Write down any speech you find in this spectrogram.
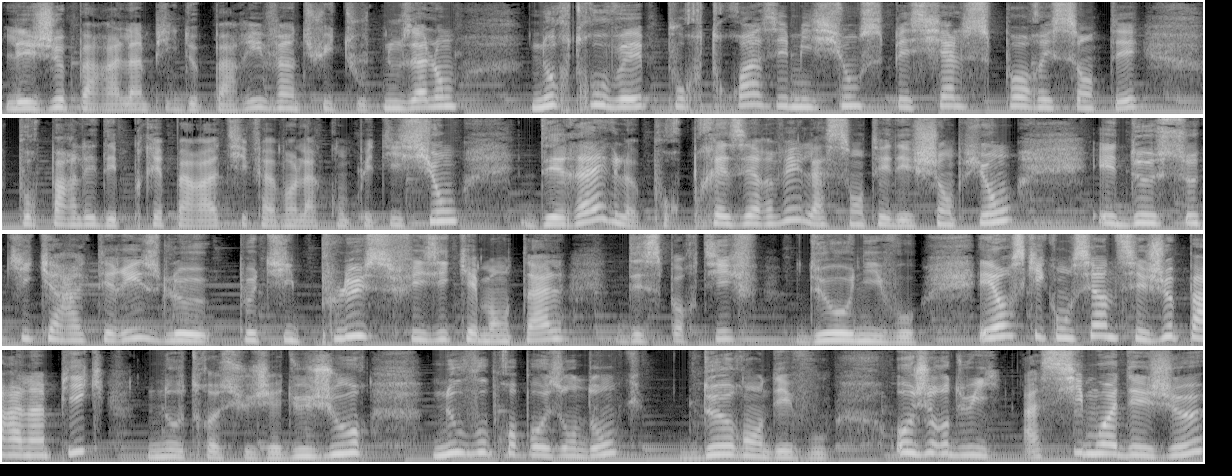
les Jeux paralympiques de Paris, 28 août. Nous allons nous retrouver pour trois émissions spéciales sport et santé pour parler des préparatifs avant la compétition, des règles pour préserver la santé des champions et de ce qui caractérise le petit plus physique et mental des sportifs de haut niveau. Et en ce qui concerne ces Jeux paralympiques, notre sujet du jour, nous vous proposons donc deux rendez-vous. Aujourd'hui, à six mois des Jeux,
